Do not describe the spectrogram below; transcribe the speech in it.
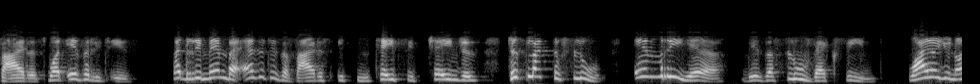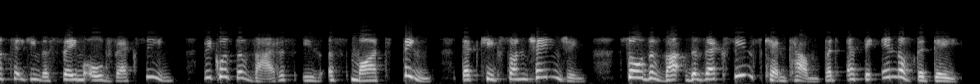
virus, whatever it is. But remember, as it is a virus, it mutates, it changes, just like the flu. Every year, there's a flu vaccine. Why are you not taking the same old vaccine? Because the virus is a smart thing that keeps on changing. So the, the vaccines can come, but at the end of the day,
